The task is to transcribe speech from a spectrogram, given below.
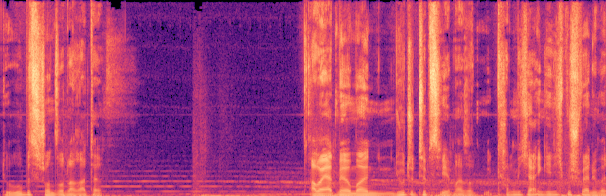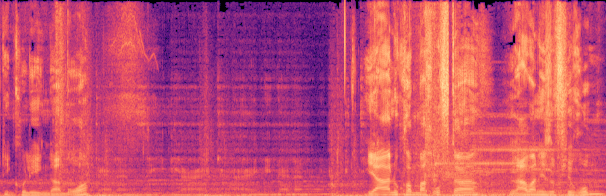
du bist schon so eine Ratte. Aber er hat mir immer gute Tipps gegeben, also kann mich ja eigentlich nicht beschweren über den Kollegen da am Ohr. Ja, du komm, mach auf da, laber nicht so viel rum.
